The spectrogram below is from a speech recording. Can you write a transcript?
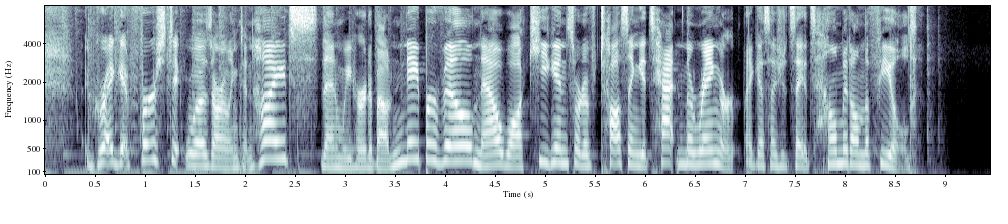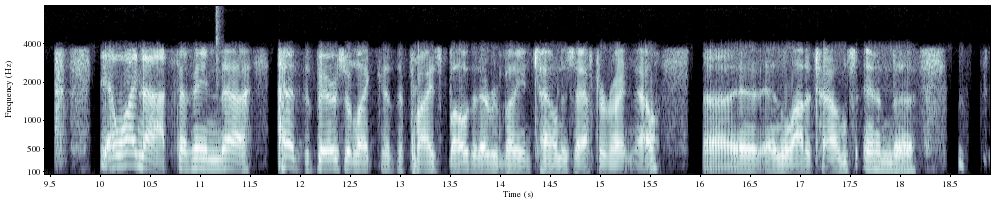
Greg, at first it was Arlington Heights, then we heard about Naperville, now Waukegan sort of tossing its hat in the ring, or I guess I should say its helmet on the field. Yeah, why not? I mean, uh, the Bears are like the prize beau that everybody in town is after right now. uh, in, in a lot of towns, and uh,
